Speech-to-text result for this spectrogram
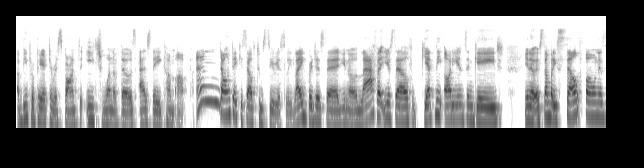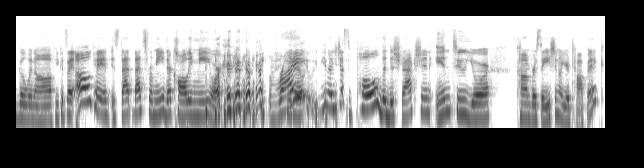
uh, be prepared to respond to each one of those as they come up. And don't take yourself too seriously. Like Bridgett said, you know, laugh at yourself, get the audience engaged. You know, if somebody's cell phone is going off, you could say, "Oh, okay, is that that's for me? They're calling me," or right. You know, you know, you just pull the distraction into your conversation or your topic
